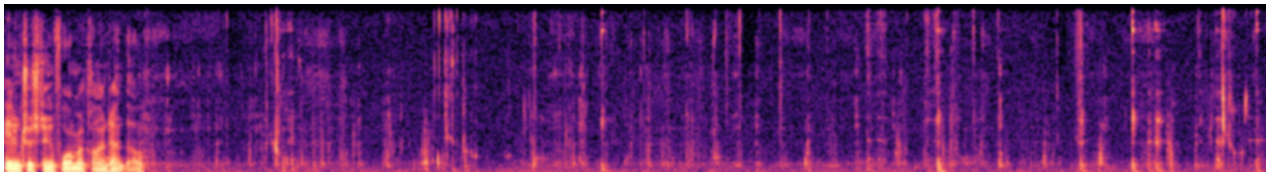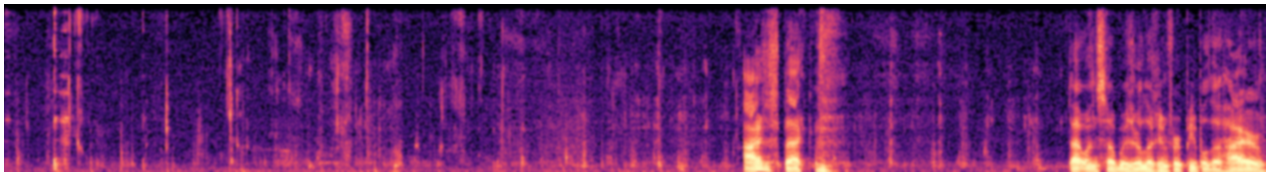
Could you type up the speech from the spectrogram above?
Interesting form of content though. I suspect that when subways are looking for people to hire,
